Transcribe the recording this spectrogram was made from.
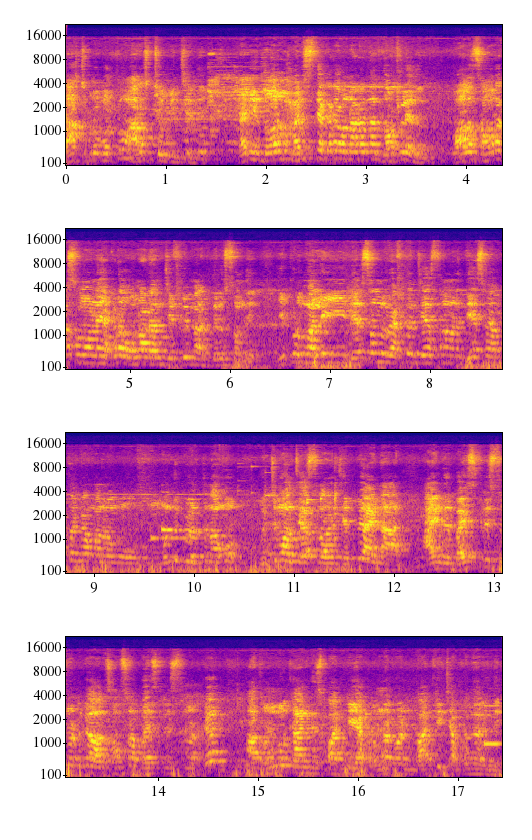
రాష్ట్ర ప్రభుత్వం అరెస్ట్ చూపించింది. కానీ ఇంతవరకు మనిషి ఎక్కడ ఉన్నాడన్నది దొరకలేదు. వాళ్ళ సంరక్షణలోనే ఎక్కడ ఉన్నాడని చెప్పి మనకు తెలుస్తుంది. ఇప్పుడు మళ్ళీ ఈ నిరసనలు వ్యక్తం చేస్తున్నామని దేశవ్యాప్తంగా మనం ముందుకు వెళ్తున్నాము ఉద్యమాలు చేస్తున్నామని చెప్పి ఆయన ఆయన బహిష్కరిస్తున్నట్టుగా ఆ సంవత్సరాలు బహిష్కరిస్తున్నట్టుగా ఆ తృణమూల్ కాంగ్రెస్ పార్టీ అక్కడ ఉన్నటువంటి పార్టీ చెప్పడం జరిగింది.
